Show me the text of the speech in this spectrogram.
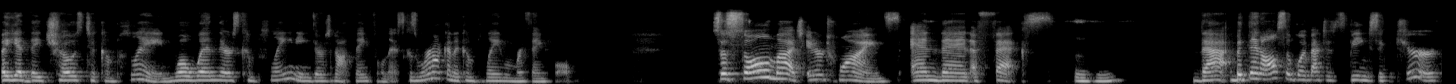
but yet they chose to complain. Well when there's complaining there's not thankfulness because we're not going to complain when we're thankful. So so much intertwines and then affects mm-hmm. that. But then also going back to being secure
